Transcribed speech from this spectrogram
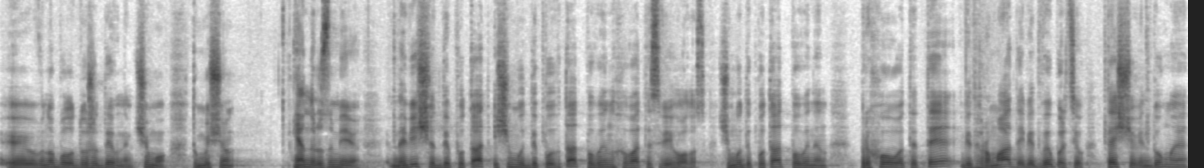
е, воно було дуже дивним. Чому? Тому що. Я не розумію, навіщо депутат і чому депутат повинен ховати свій голос? Чому депутат повинен приховувати те від громади, від виборців, те, що він думає,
